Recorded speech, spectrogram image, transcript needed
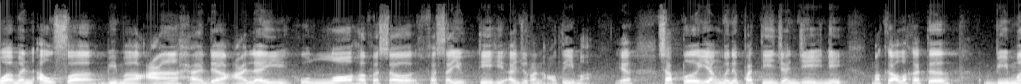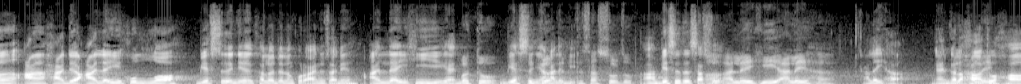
Waman aufa bima ahada alaihi Allah fasayutihi ajran azima. Ya? Siapa yang menepati janji ini maka Allah kata bima ahada alaihi Allah biasanya kalau dalam Quran ustaz ya? Alaihi kan? Betul. Biasanya alaihi. tersasul tu. Ah biasa tersasul. Ah, alaihi alaiha. Alaiha kan kalau ha tu ha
